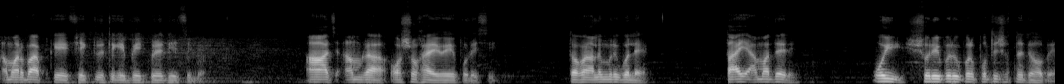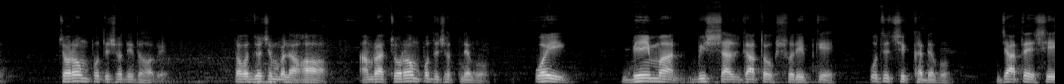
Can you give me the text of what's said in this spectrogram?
আমার বাপকে ফ্যাক্টরি থেকে বের করে দিয়েছিল। আজ আমরা অসহায় হয়ে পড়েছি। তখন আলমগীর বলে, তাই আমাদের ওই শরীফের উপর প্রতিশোধ নিতে হবে, চরম প্রতিশোধ নিতে হবে। তখন জসিম বলে, হ, আমরা চরম প্রতিশোধ নেব। ওই বেইমান বিশ্বাসঘাতক শরীফকে উচিত শিক্ষা দেব, যাতে সে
